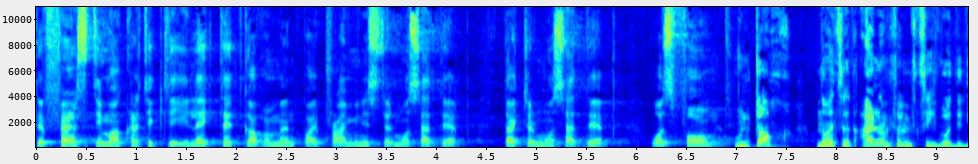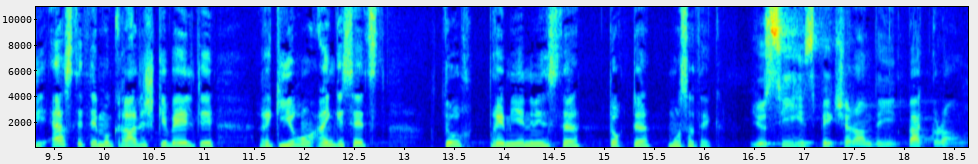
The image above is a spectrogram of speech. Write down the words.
the first democratically elected government by Prime Minister Mossadegh, Dr. Mossadegh, was formed. Und doch, 1951 wurde die erste demokratisch gewählte Regierung eingesetzt durch Premierminister Dr. Mossadegh. You see his picture on the background.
